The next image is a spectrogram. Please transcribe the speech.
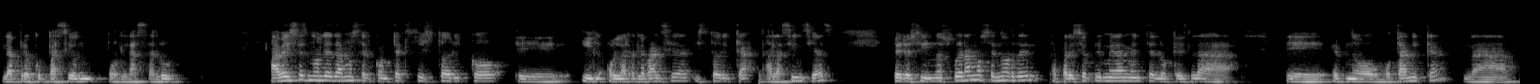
la preocupación por la salud. A veces no le damos el contexto histórico eh, o la relevancia histórica a las ciencias, pero si nos fuéramos en orden, apareció primeramente lo que es la eh, etnobotánica, la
